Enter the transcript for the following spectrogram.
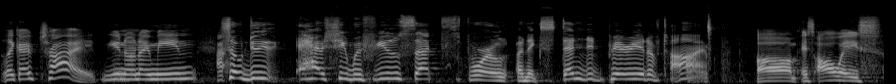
Like, I've tried. You know what I mean? So, do you, has she refused sex for an extended period of time? Um, it's always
